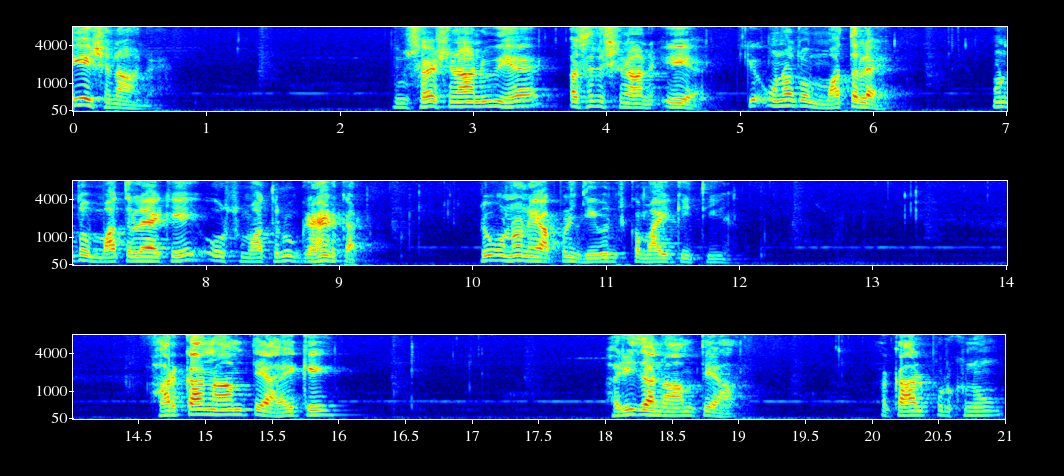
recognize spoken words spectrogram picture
ਇਹ ਇਸ਼ਨਾਨ ਹੈ। ਦੂਸਰਾ ਇਸ਼ਨਾਨ ਵੀ ਹੈ, ਅਸਲ ਇਸ਼ਨਾਨ ਇਹ ਹੈ ਕਿ ਉਹਨਾਂ ਤੋਂ ਮਤ ਲੈ, ਉਹਨਾਂ ਤੋਂ ਮਤ ਲੈ ਕੇ ਉਸ ਮਤ ਨੂੰ ਗ੍ਰਹਿਣ ਕਰ, ਜੋ ਉਹਨਾਂ ਨੇ ਆਪਣੇ ਜੀਵਨ 'ਚ ਕਮਾਈ ਕੀਤੀ ਹੈ। ਹਰ ਕਾ ਨਾਮ ਧਿਆਏ ਕੇ, ਹਰੀ ਦਾ ਨਾਮ ਧਿਆ ਅਕਾਲ ਪੁਰਖ ਨੂੰ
